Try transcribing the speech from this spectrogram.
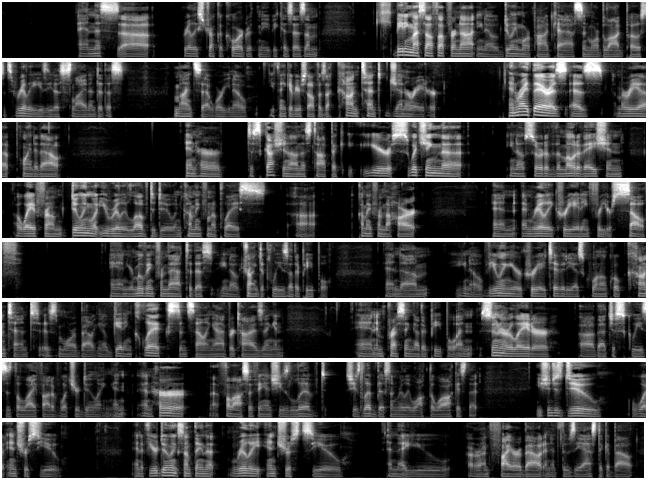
And this uh, really struck a chord with me because as I'm beating myself up for not, you know, doing more podcasts and more blog posts, it's really easy to slide into this mindset where, you know, you think of yourself as a content generator. And right there, as as Maria pointed out in her discussion on this topic, you're switching the, you know, sort of the motivation away from doing what you really love to do and coming from a place, uh, coming from the heart, and and really creating for yourself. And you're moving from that to this, you know, trying to please other people, and um, you know, viewing your creativity as quote unquote content is more about you know getting clicks and selling advertising and and impressing other people. And sooner or later, uh, that just squeezes the life out of what you're doing. And and her uh, philosophy, and she's lived she's lived this and really walked the walk, is that you should just do what interests you. And if you're doing something that really interests you and that you are on fire about and enthusiastic about,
